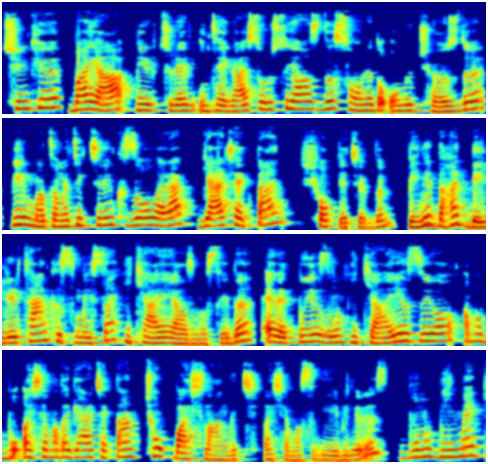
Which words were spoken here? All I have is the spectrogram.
Çünkü baya bir türev integral sorusu yazdı. Sonra da onu çözdü. Bir matematikçinin kızı olarak gerçekten şok geçirdim. Beni daha delirten kısmı ise hikaye yazmasıydı. Evet bu yazılım hikaye yazıyor ama bu aşamada gerçekten çok başlangıç aşaması diyebiliriz. Bunu bilmek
